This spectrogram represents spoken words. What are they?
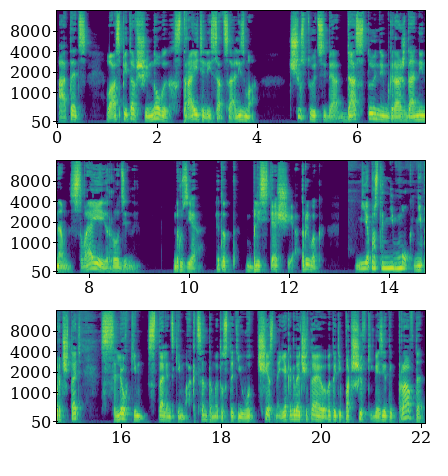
отец, воспитавший новых строителей социализма, чувствует себя достойным гражданином своей родины. Друзья, этот блестящий отрывок я просто не мог не прочитать с легким сталинским акцентом эту статью. Вот честно, я когда читаю вот эти подшивки газеты «Правда»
